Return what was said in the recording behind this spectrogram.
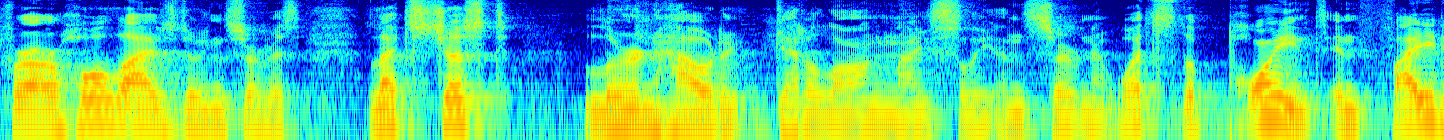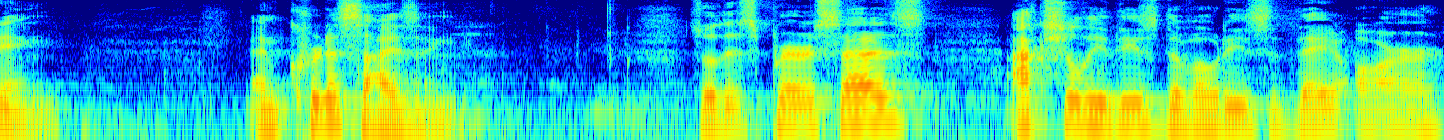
for our whole lives doing service, let's just learn how to get along nicely and serve. Now, what's the point in fighting and criticizing? So, this prayer says actually, these devotees, they are.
